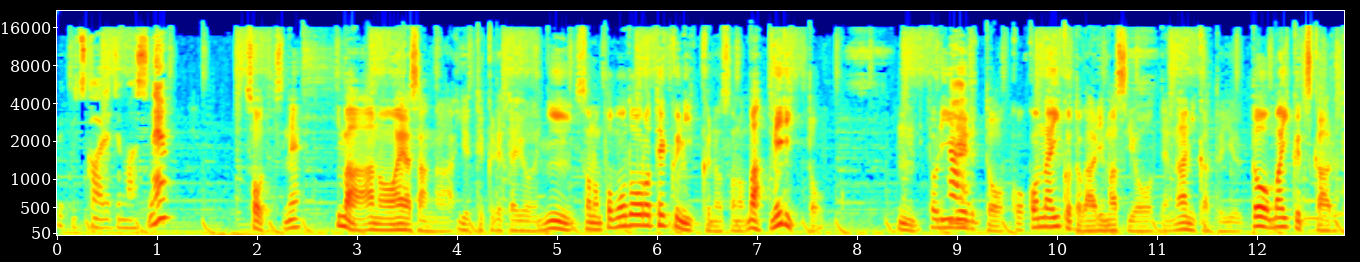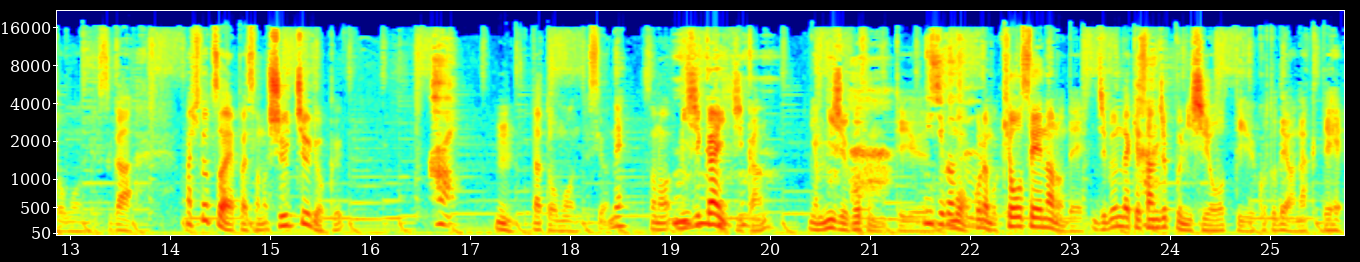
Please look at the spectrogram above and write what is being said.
よく使われてますね。そうですね。今、あの、あやさんが言ってくれたように、そのポモドーロテクニックのその、まあ、メリット、うん、取り入れると、こう、こんないいことがありますよって何かというと、まあ、いくつかあると思うんですが、まあ、一つはやっぱりその集中力、はい。うん、だと思うんですよね。その短い時間、いや25分っていう、25分。もうこれはもう強制なので、自分だけはい。30分にしようっていうことではなくて、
